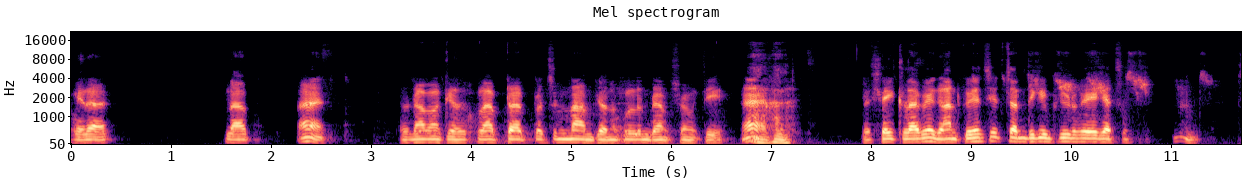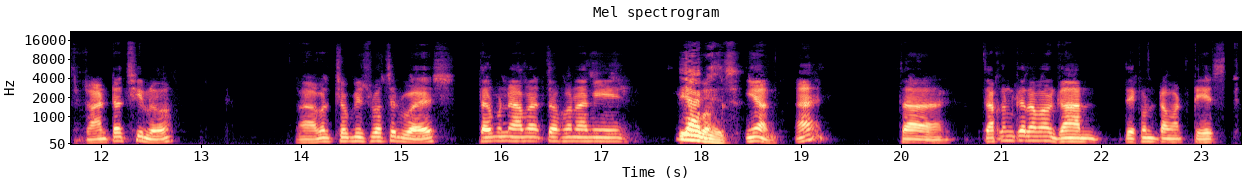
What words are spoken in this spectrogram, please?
ঘেরা ক্লাব হ্যাঁ? আমাকে ক্লাবটার প্রচুর নাম জনকল্যাণ ব্যায়াম সমিতি হ্যাঁ? হ্যাঁ তো সেই ক্লাবে গান পেয়েছে চারদিকে ভিড় হয়ে গেছে। হুম। গানটা ছিল আমার চব্বিশ বছর বয়স তার মানে আমার তখন আমি ইয়াং হ্যাঁ? তা তখনকার আমার গান দেখুন আমার টেস্ট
